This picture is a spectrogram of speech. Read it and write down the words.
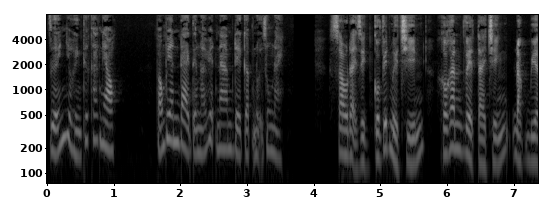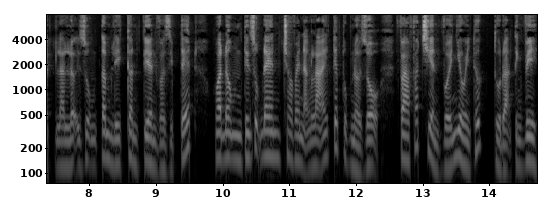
dưới nhiều hình thức khác nhau. Phóng viên Đài Tiếng Nói Việt Nam đề cập nội dung này. Sau đại dịch COVID-19, khó khăn về tài chính, đặc biệt là lợi dụng tâm lý cần tiền vào dịp Tết, hoạt động tín dụng đen cho vay nặng lãi tiếp tục nở rộ và phát triển với nhiều hình thức, thủ đoạn tinh vi.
